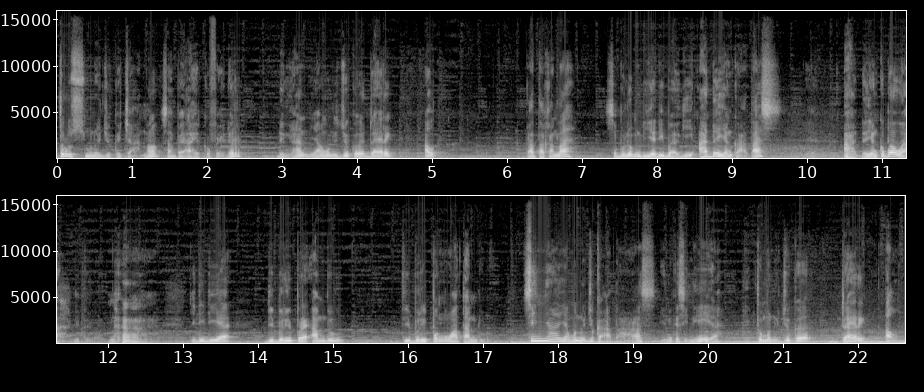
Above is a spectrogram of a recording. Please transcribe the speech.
terus menuju ke channel sampai akhir ke fader dengan yang menuju ke direct out. Katakanlah sebelum dia dibagi ada yang ke atas, ada yang ke bawah gitu. Nah, jadi dia diberi preamp dulu, diberi penguatan dulu. Sinyal yang menuju ke atas ini ke sini ya, itu menuju ke direct out.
